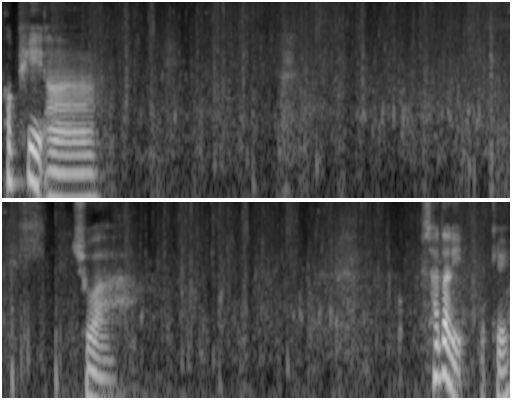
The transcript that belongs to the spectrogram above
커피, 아. 좋아. 사다리, 오케이.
